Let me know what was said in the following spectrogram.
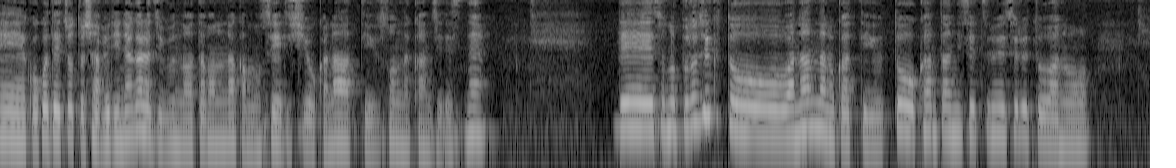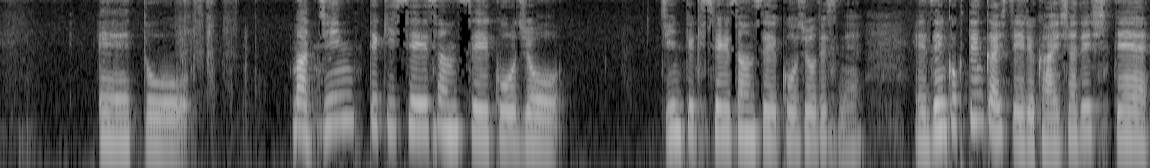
えー、ここでちょっと喋りながら自分の頭の中も整理しようかなっていうそんな感じですね。でそのプロジェクトは何なのかっていうと簡単に説明するとあのえっ、ー、とまあ人的生産性向上人的生産性向上ですね、えー、全国展開している会社でして、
